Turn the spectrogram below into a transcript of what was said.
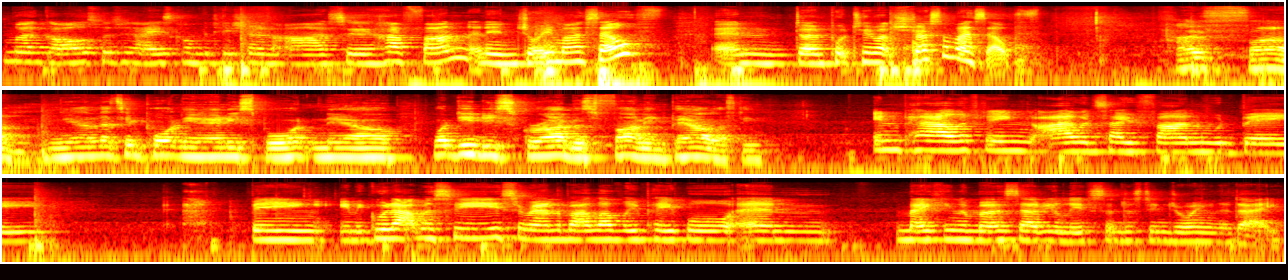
My goals for today's competition are to have fun and enjoy myself and don't put too much stress on myself. Have fun. Yeah, that's important in any sport. Now, what do you describe as fun in powerlifting? In powerlifting, I would say fun would be being in a good atmosphere, surrounded by lovely people, and making the most out of your lifts and just enjoying the day.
